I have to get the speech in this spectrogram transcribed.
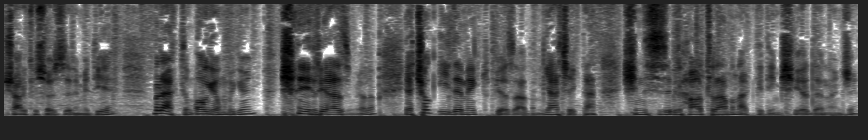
şarkı sözlerimi diye. Bıraktım o gün bugün şiir yazmıyorum. Ya çok iyi de mektup yazardım gerçekten. Şimdi size bir hatıramı nakledeyim şiirden önce.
